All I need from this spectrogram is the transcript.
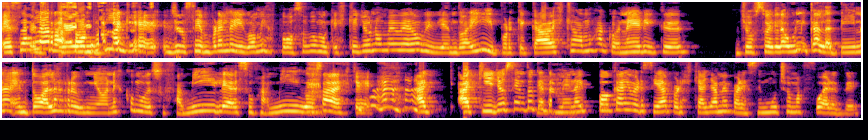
Esa es la razón por la que yo siempre le digo a mi esposo como que es que yo no me veo viviendo ahí, porque cada vez que vamos a Connecticut, yo soy la única latina en todas las reuniones como de su familia, de sus amigos, ¿sabes? Que aquí yo siento que también hay poca diversidad, pero es que allá me parece mucho más fuerte.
